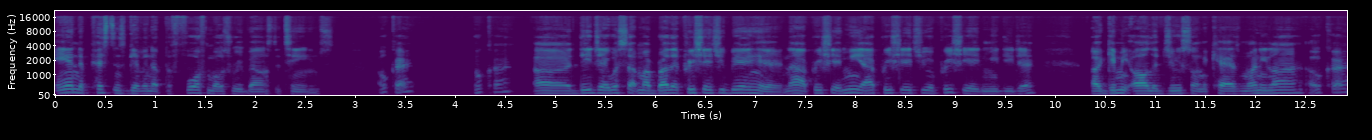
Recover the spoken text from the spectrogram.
and the Pistons giving up the fourth most rebounds to teams. Okay. Okay. Uh, DJ, what's up, my brother? Appreciate you being here. Nah, appreciate me. I appreciate you appreciating me, DJ. Uh, give me all the juice on the Cavs money line. Okay.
